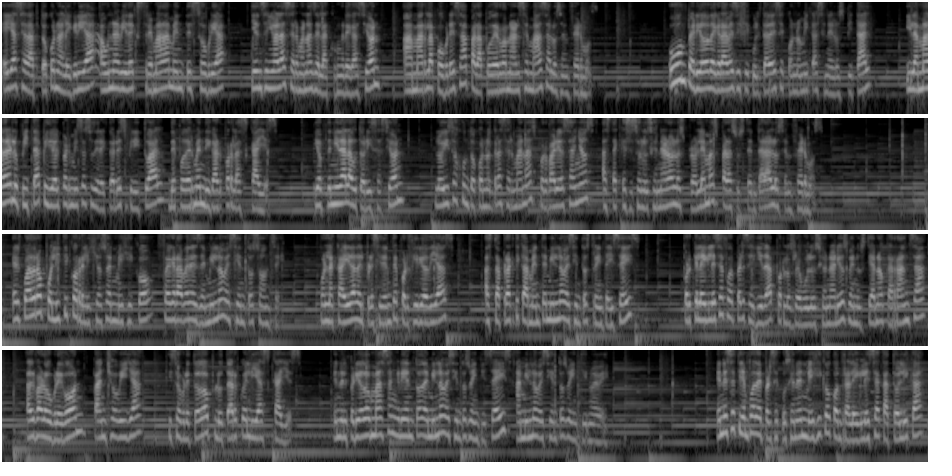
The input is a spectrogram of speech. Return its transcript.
ella se adaptó con alegría a una vida extremadamente sobria y enseñó a las hermanas de la congregación a amar la pobreza para poder donarse más a los enfermos. Hubo un periodo de graves dificultades económicas en el hospital y la madre Lupita pidió el permiso a su director espiritual de poder mendigar por las calles, y obtenida la autorización, lo hizo junto con otras hermanas por varios años hasta que se solucionaron los problemas para sustentar a los enfermos. El cuadro político-religioso en México fue grave desde 1911, con la caída del presidente Porfirio Díaz, hasta prácticamente 1936, porque la iglesia fue perseguida por los revolucionarios Venustiano Carranza, Álvaro Obregón, Pancho Villa y sobre todo Plutarco Elías Calles, en el periodo más sangriento de 1926 a 1929. En ese tiempo de persecución en México contra la Iglesia Católica,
